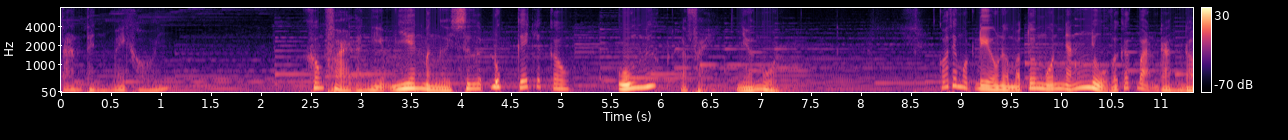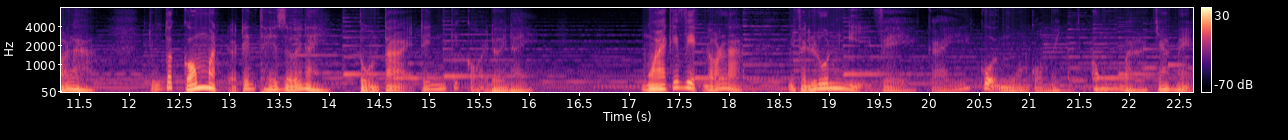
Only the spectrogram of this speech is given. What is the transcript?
tan thành mây khói không phải là nghiệm nhiên mà người xưa đúc kết cái câu, uống nước là phải nhớ nguồn. Có thêm một điều nữa mà tôi muốn nhắn nhủ với các bạn rằng đó là chúng ta có mặt ở trên thế giới này, tồn tại trên cái cõi đời này. Ngoài cái việc đó là mình phải luôn nghĩ về cái cội nguồn của mình, ông bà, cha mẹ,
